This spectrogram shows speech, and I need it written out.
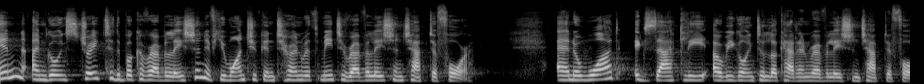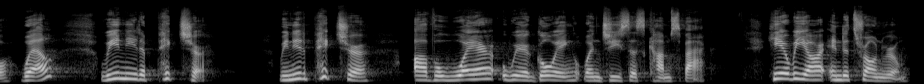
In, I'm going straight to the book of Revelation. If you want, you can turn with me to Revelation chapter 4. And what exactly are we going to look at in Revelation chapter 4? Well, we need a picture. We need a picture of where we're going when Jesus comes back. Here we are in the throne room.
